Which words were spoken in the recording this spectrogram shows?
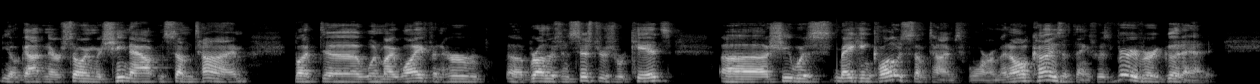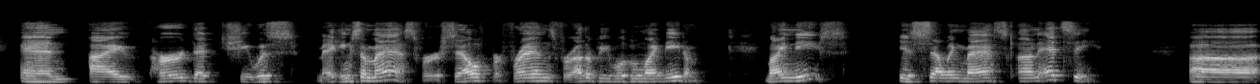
you know gotten her sewing machine out in some time, but uh, when my wife and her uh, brothers and sisters were kids, uh, she was making clothes sometimes for them and all kinds of things. Was very very good at it, and I heard that she was making some masks for herself, for friends, for other people who might need them. My niece is selling masks on Etsy uh,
